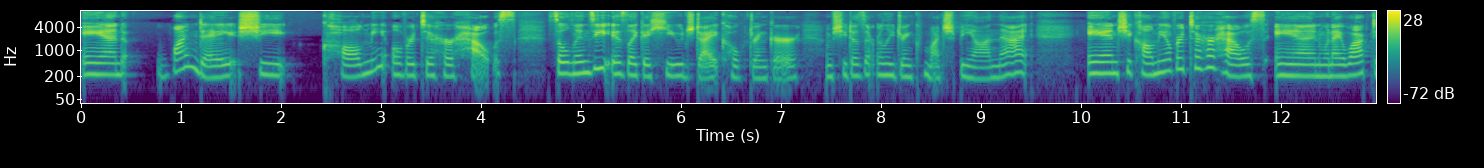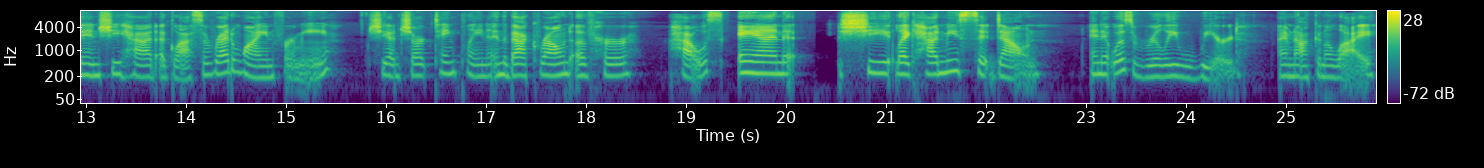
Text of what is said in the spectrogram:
And one day she called me over to her house. So Lindsay is like a huge Diet Coke drinker. Um, she doesn't really drink much beyond that. And she called me over to her house. And when I walked in, she had a glass of red wine for me. She had Shark Tank playing in the background of her house and she like had me sit down and it was really weird. I'm not going to lie.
